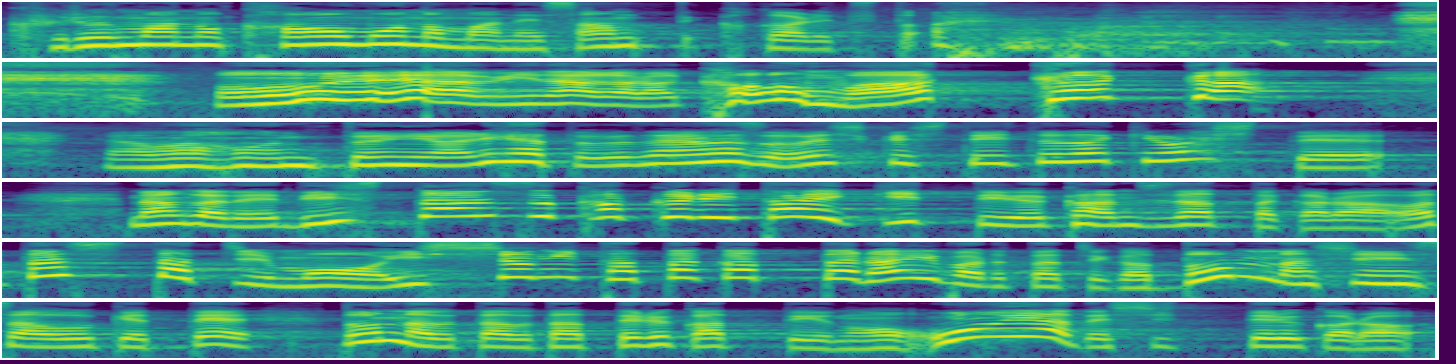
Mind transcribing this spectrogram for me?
車の顔モノマネさんって書かれてた。オンエア見ながら顔真っ赤っか。いやまあ本当にありがとうございます。美味しくしていただきまして。なんかねディスタンス隔離待機っていう感じだったから私たちも一緒に戦ったライバルたちがどんな審査を受けてどんな歌を歌ってるかっていうのをオンエアで知ってるから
